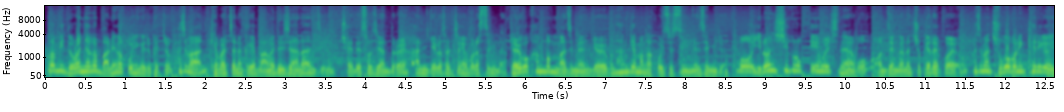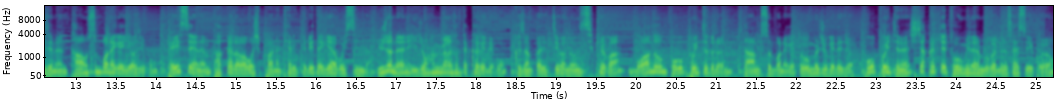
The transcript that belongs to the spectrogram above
그럼 이 노란 약을 많이 갖고 있는 게 좋겠죠? 하지만 개발자는 그게 마음에 들지 않았는지 최대 소지 한도를 한 개로 설정해버렸습니다. 결국 한 번 맞으면 여러분 한 개만 갖고 있을 수 있는 셈이죠. 뭐 이런 식으로 게임을 진행하고 언젠가는 죽게 될 거예요. 하지만 죽어버린 캐릭터 이제는 다음 순번에게 이어지고 베이스에는 밖에 나가고 싶어하는 캐릭들이 대기하고 있습니다. 유저는 이 중 한 명을 선택하게 되고 그 전까지 찍어놓은 스킬과 모아놓은 보급 포인트들은 다음 순번에게 도움을 주게 되죠. 보급 포인트는 시작할 때 도움이 되는 물건들을 살 수 있고요.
